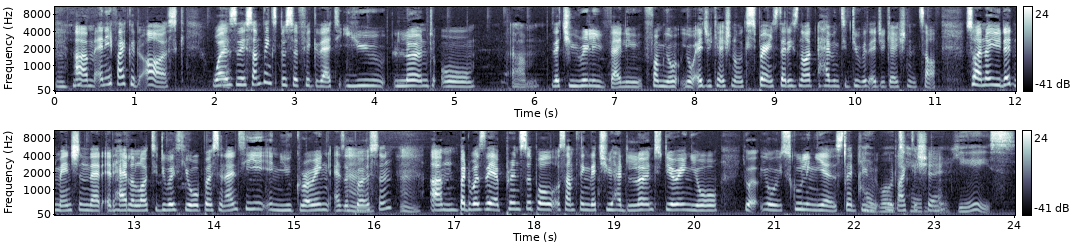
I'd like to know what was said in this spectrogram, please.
Mhm. Um, and if I could ask, was there something specific that you learned or um, that you really value from your, your educational experience that is not having to do with education itself? So I know you did mention that it had a lot to do with your personality in you growing as a Mm. person. Mm. Um, but was there a principle or something that you had learned during your your, your schooling years that you would like to share? you, Yes.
